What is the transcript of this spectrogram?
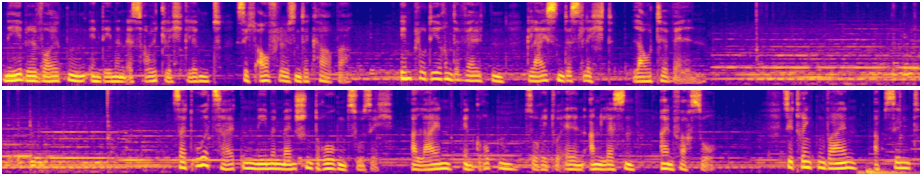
Nebelwolken, in denen es rötlich glimmt, sich auflösende Körper, implodierende Welten, gleißendes Licht, laute Wellen. Seit Urzeiten nehmen Menschen Drogen zu sich, allein, in Gruppen, zu rituellen Anlässen, einfach so. Sie trinken Wein, Absinth,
